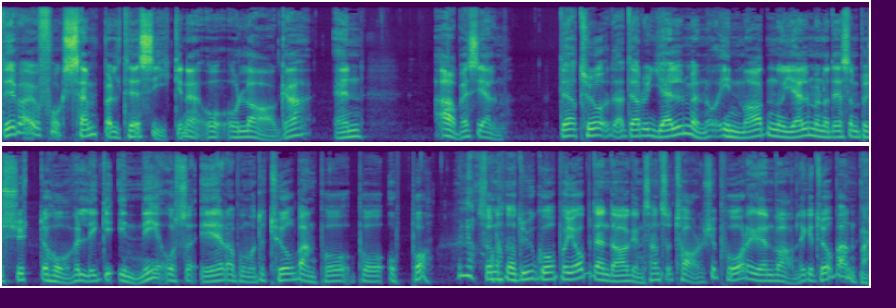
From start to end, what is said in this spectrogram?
det var jo for eksempel til sikene å, å lage en arbeidshjelm. Der, tur, der du hjelmen og innmaten og hjelmen og det som beskytter hodet ligger inni, og så er det på en måte turban på, på oppå. Ja. Sånn at når du går på jobb den dagen, sant, så tar du ikke på deg den vanlige turbanen. Nei.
